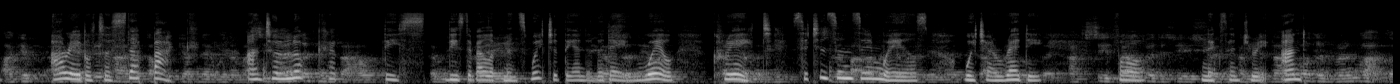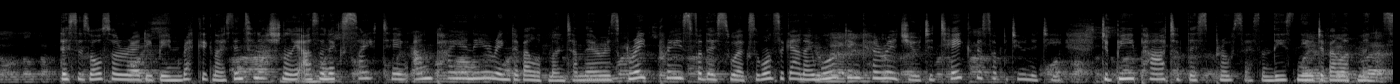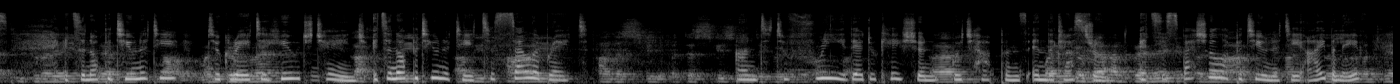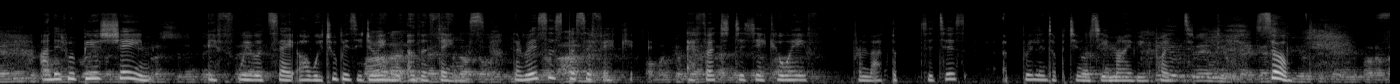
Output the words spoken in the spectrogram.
are able to step back and to look at these, these developments, which at the end of the day will create citizens in Wales which are ready for the next century. And this has also already been recognized internationally as an exciting and pioneering development, and there is great praise for this work. So once again, I would encourage you to take this opportunity to be part of this process and these new developments. It's an opportunity to create a huge change. It's an opportunity to celebrate and to free the education which happens in the classroom. It's a special opportunity I believe, and it would be a shame if we would say, oh, we're too busy doing other things. There is a specific effort to take away from that, but it is a brilliant opportunity in my viewpoint. So,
